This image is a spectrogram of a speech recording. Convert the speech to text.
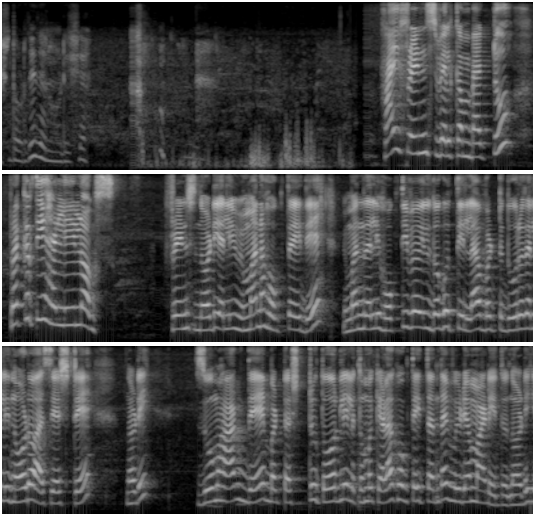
ಎಷ್ಟು ದೊಡ್ಡದಿದೆ ನೋಡಿ ಶೇ. Hi friends welcome back to Prakruti Halli logs ಫ್ರೆಂಡ್ಸ್ ನೋಡಿ ಅಲ್ಲಿ ವಿಮಾನ ಹೋಗ್ತಾ ಇದೆ. ವಿಮಾನದಲ್ಲಿ ಹೋಗ್ತೀವೋ ಇಲ್ದೋ ಗೊತ್ತಿಲ್ಲ ಬಟ್ ದೂರದಲ್ಲಿ ನೋಡೋ ಆಸೆ ಅಷ್ಟೇ. ನೋಡಿ ಝೂಮ್ ಹಾಕಿದೆ ಬಟ್ ಅಷ್ಟು ತೋರಲಿಲ್ಲ. ತುಂಬ ಕೆಳಗೆ ಹೋಗ್ತಾ ಇತ್ತಂತ ವಿಡಿಯೋ ಮಾಡಿದ್ದು, ನೋಡಿ.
